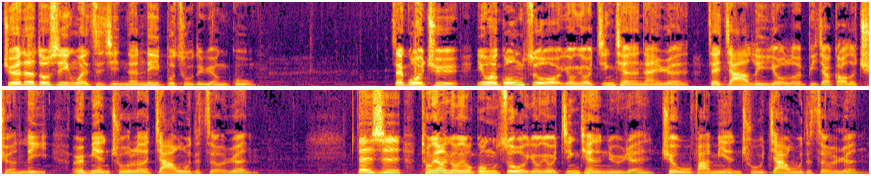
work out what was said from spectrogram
觉得都是因为自己能力不足的缘故。在过去，因为工作拥有金钱的男人在家里有了比较高的权利，而免除了家务的责任；但是，同样拥有工作、拥有金钱的女人却无法免除家务的责任。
